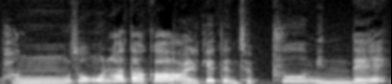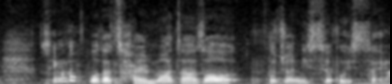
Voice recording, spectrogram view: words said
방송을 하다가 알게 된 제품인데 생각보다 잘 맞아서 꾸준히 쓰고 있어요.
